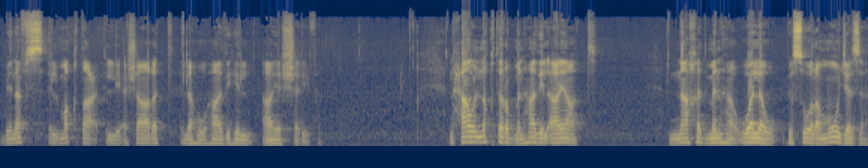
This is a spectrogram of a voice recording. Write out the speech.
بنفس المقطع اللي أشارت له هذه الآية الشريفة. نحاول نقترب من هذه الآيات ناخذ منها ولو بصورة موجزة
